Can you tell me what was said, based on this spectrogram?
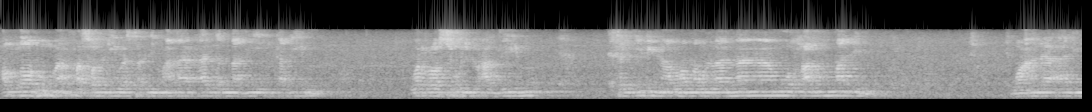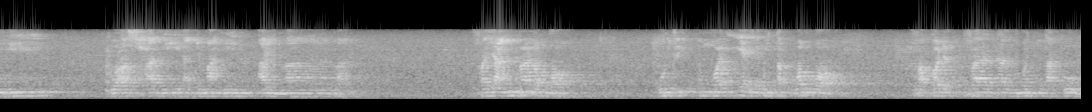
Allahumma fasalli wa sallim ala hadzal nabiyil karim war rasulil azim sayyidina wa maulana Muhammadin wa ala alihi wa ashabihi ajma'in amma ba'd. Fa ya ibadallah utikum wa iya ya bitaqwallah faqad fadal muttaqun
